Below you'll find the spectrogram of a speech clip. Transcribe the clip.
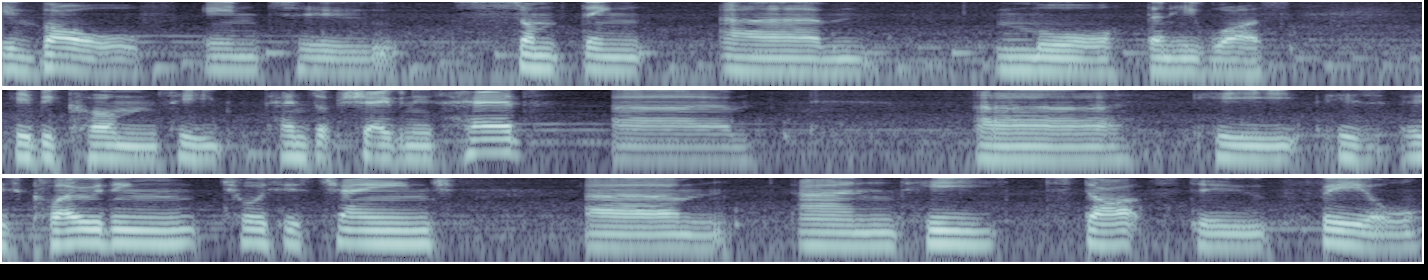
evolve into something um, more than he was. He becomes, he ends up shaving his head. Um, uh, he his his clothing choices change, um, and he starts to feel,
